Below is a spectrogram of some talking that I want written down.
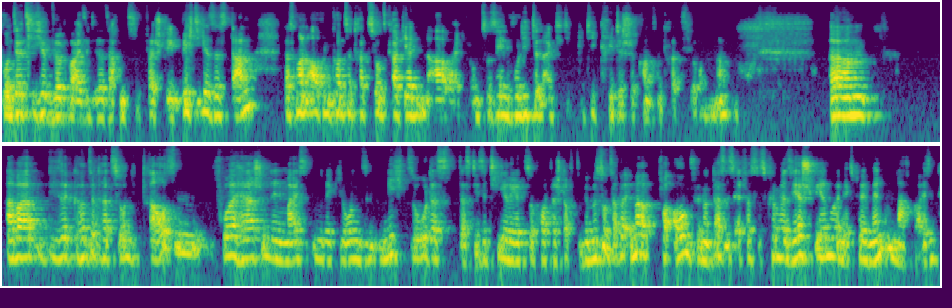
grundsätzliche Wirkweise dieser Sachen zu verstehen. Wichtig ist es dann, dass man auch in Konzentrationsgradienten arbeitet, um zu sehen, wo liegt denn eigentlich die, die kritische Konzentration. Ne? Ähm, aber diese Konzentration, die draußen vorherrschen in den meisten Regionen, sind nicht so, dass, dass diese Tiere jetzt sofort verstopft sind. Wir müssen uns aber immer vor Augen führen, und das ist etwas, das können wir sehr schwer nur in Experimenten nachweisen,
